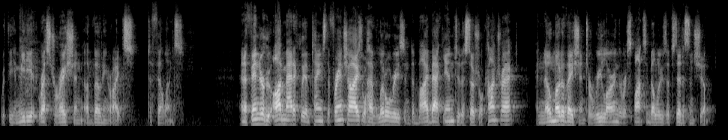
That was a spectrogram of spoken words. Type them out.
with the immediate restoration of voting rights to felons. An offender who automatically obtains the franchise will have little reason to buy back into the social contract and no motivation to relearn the responsibilities of citizenship.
